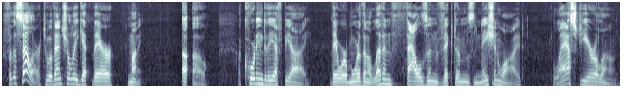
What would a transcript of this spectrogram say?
for the seller to eventually get their money. Uh oh. According to the FBI, there were more than 11,000 victims nationwide last year alone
